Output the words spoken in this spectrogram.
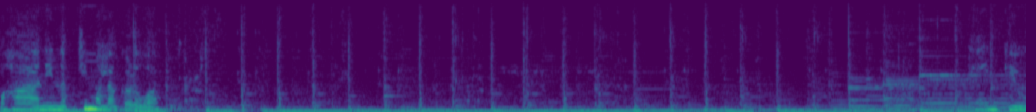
पहा आणि नक्की मला कळवा. थँक्यू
